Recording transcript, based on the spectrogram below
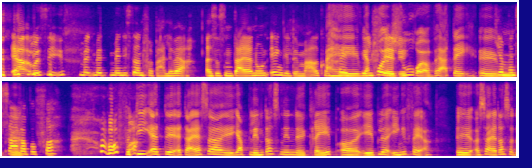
ja, præcis. Men, men, men i stedet for bare at lade være. Altså sådan, der er nogle enkelte meget konkrete Ej, jeg prøver sugerør hver dag. Øhm, Jamen Sarah, øh, hvorfor? hvorfor? Fordi at, øh, at der er så, øh, jeg blender sådan en øh, greb og æble og ingefær, øh, og så er der så,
